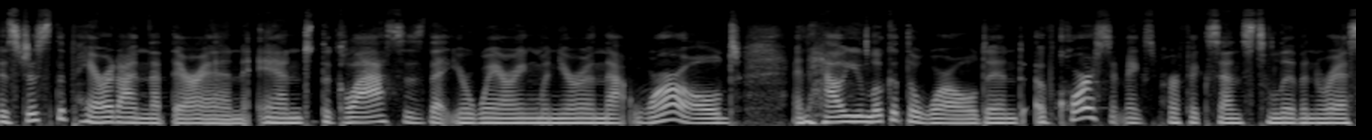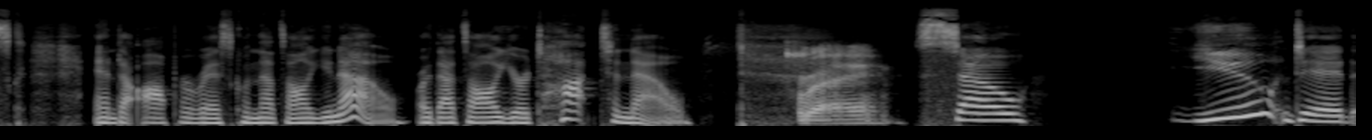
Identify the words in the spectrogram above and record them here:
It's just the paradigm that they're in and the glasses that you're wearing when you're in that world and how you look at the world. And of course, it makes perfect sense to live in risk and to offer risk when that's all you know or that's all you're taught to know. Right. So, you did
